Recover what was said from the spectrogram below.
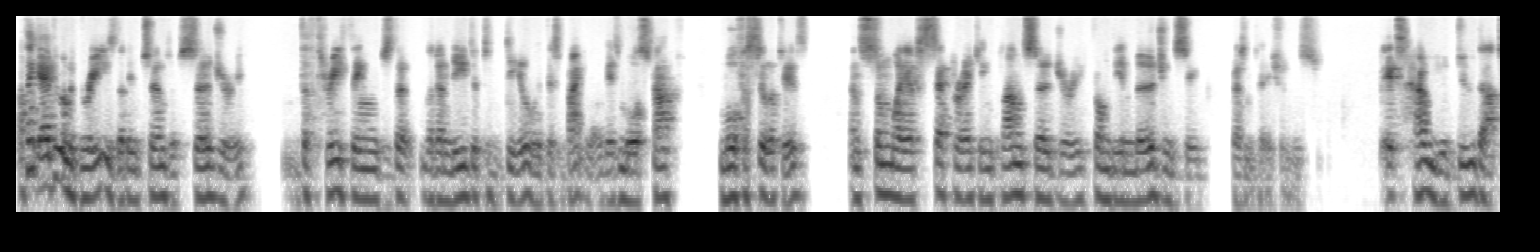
I think everyone agrees that in terms of surgery, the three things that, that are needed to deal with this backlog is more staff, more facilities, and some way of separating planned surgery from the emergency presentations. It's how you do that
